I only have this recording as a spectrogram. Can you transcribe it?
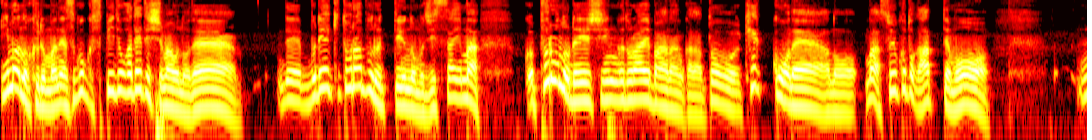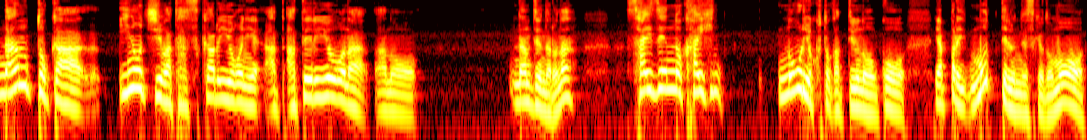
今の車ね、すごくスピードが出てしまうので、で、ブレーキトラブルっていうのも実際、まあ、プロのレーシングドライバーなんかだと、結構ね、あの、まあそういうことがあっても、なんとか命は助かるように当てるような、あの、なんて言うんだろうな、最善の回避能力とかっていうのをこう、やっぱり持ってるんですけども、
